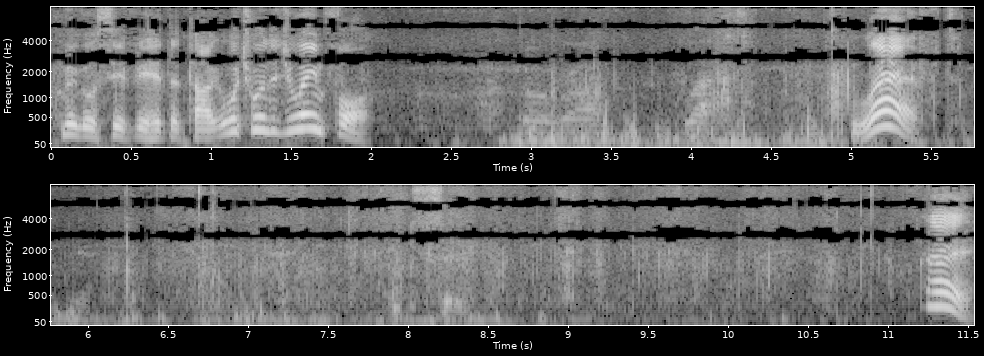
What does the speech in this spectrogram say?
Let me go see if he hit the target. Which one did you aim for? The uh, left. Left? Yeah. Let's see. Hey,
